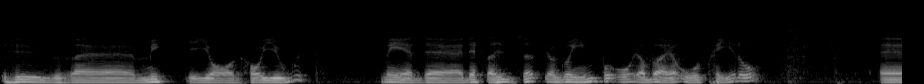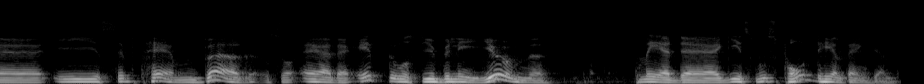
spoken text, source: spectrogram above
hur eh, mycket jag har gjort med eh, detta huset. Jag går in på, och jag börjar år tre då. Eh, I september så är det ettårsjubileum med Gizmos podd helt enkelt.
